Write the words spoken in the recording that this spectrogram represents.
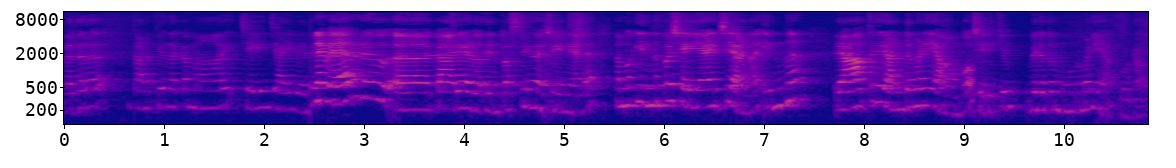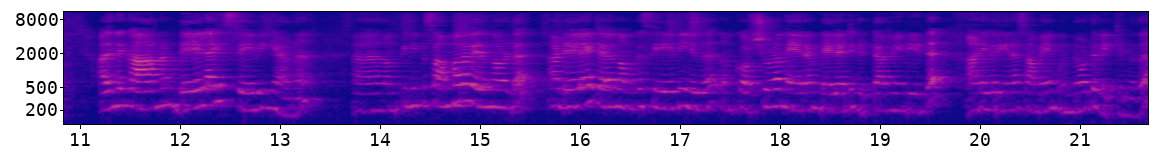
വെതർ തണുപ്പിൽ നിന്നൊക്കെ മാറി ചേഞ്ച് ആയി വരും. പിന്നെ വേറൊരു കാര്യമുള്ളത് ഇൻട്രസ്റ്റിംഗ് എന്ന് വെച്ച് കഴിഞ്ഞാൽ നമുക്ക് ഇന്നിപ്പോൾ ശനിയാഴ്ചയാണ്. ഇന്ന് രാത്രി രണ്ട് മണിയാകുമ്പോൾ ശരിക്കും ഇവരത് മൂന്ന് മണിയാക്കും കേട്ടോ അതിന്റെ കാരണം ഡേ ലൈറ്റ് സേവിംഗ് ആണ്. നമുക്ക് ഇനിയിപ്പോൾ സമ്മർ വരുന്നതുകൊണ്ട് ആ ഡേ ലൈറ്റ് എല്ലാം നമുക്ക് സേവ് ചെയ്ത് നമുക്ക് കുറച്ചുകൂടെ നേരം ഡേ ലൈറ്റ് കിട്ടാൻ വേണ്ടിയിട്ട് ആണ് ഇവരിങ്ങനെ സമയം മുന്നോട്ട് വെക്കുന്നത്.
